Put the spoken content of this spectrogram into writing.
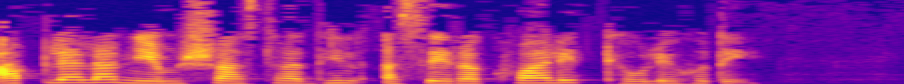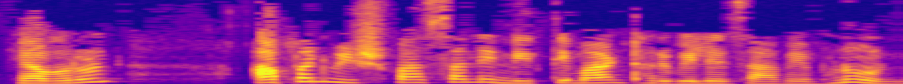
आपल्याला नियमशास्त्राधीन असे रखवालीत ठेवले होते. यावरून आपण विश्वासाने नीतिमान ठरविले जावे म्हणून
